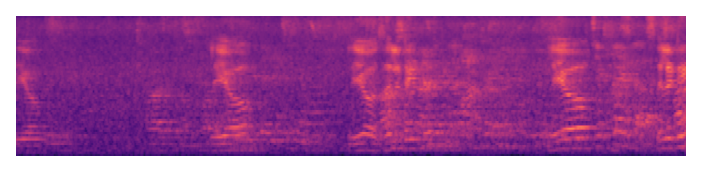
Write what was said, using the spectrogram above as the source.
లియో. లియో. లియో సెలిటీ లియో సెలిటీ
